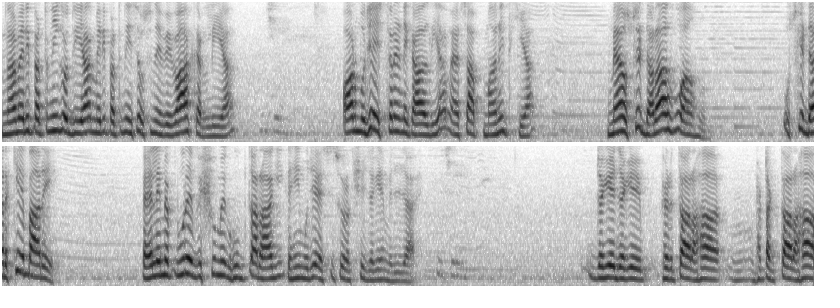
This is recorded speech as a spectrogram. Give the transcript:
ना मेरी पत्नी को दिया मेरी पत्नी से उसने विवाह कर लिया। और मुझे इस तरह निकाल दिया ऐसा अपमानित किया। मैं उससे डरा हुआ हूँ। उसके डर के बारे पहले मैं पूरे विश्व में घूमता रहा कि कहीं मुझे ऐसी सुरक्षित जगह मिल जाए। जगह जगह फिरता रहा भटकता रहा।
